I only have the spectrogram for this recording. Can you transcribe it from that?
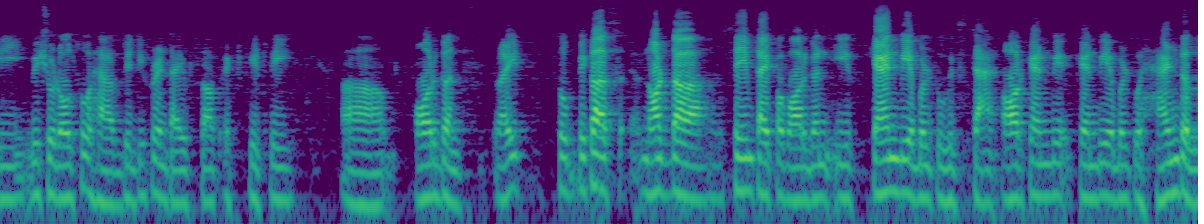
the we should also have the different types of excretory uh, organs right. So, because not the same type of organ is can be able to withstand or can be can be able to handle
